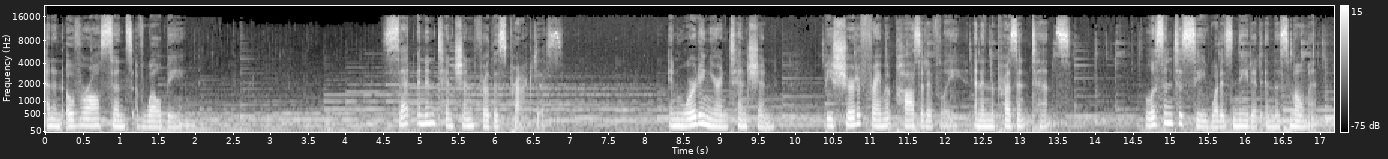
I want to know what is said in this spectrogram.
and an overall sense of well being. Set an intention for this practice. In wording your intention, be sure to frame it positively and in the present tense. Listen to see what is needed in this moment.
